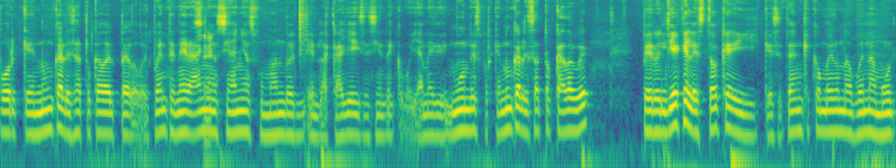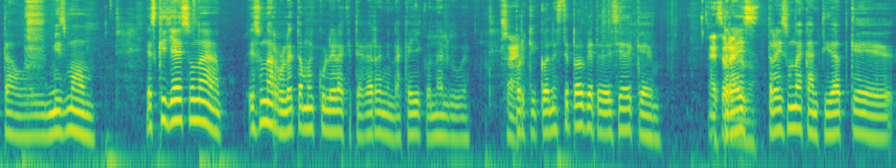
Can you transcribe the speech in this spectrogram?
porque nunca les ha tocado el pedo, güey. Pueden tener Sí. años y años fumando en, en la calle y se sienten como ya medio inmundes porque nunca les ha tocado, güey. Pero el día que les toque y que se tengan que comer una buena multa o el mismo... Es que ya es una... Es una ruleta muy culera que te agarren en la calle con algo, güey. Sí. Porque con este pedo que te decía de que traes, traes una cantidad que,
